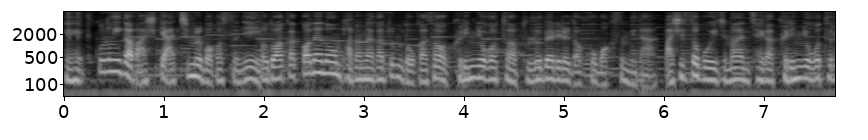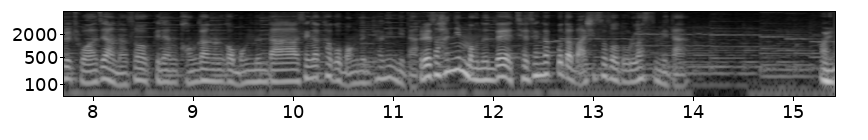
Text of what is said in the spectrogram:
꾸룽이가 맛있게 아침을 먹었으니 저도 아까 꺼내놓은 바나나가 좀 녹아서 그릭 요거트와 블루베리를 넣고 먹습니다. 맛있어 보이지만 제가 그릭 요거트를 좋아하지 않아서 그냥 건강한 거 먹는다 생각하고 먹는 편입니다. 그래서 한 입 먹는데 제 생각보다 맛있어서 놀랐습니다. 얼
